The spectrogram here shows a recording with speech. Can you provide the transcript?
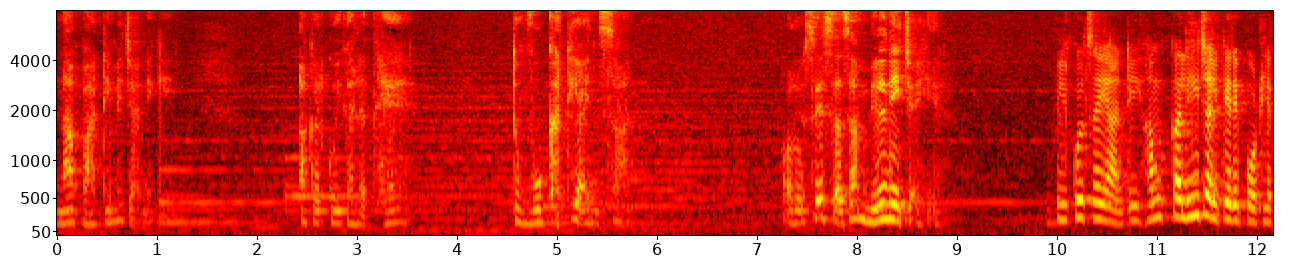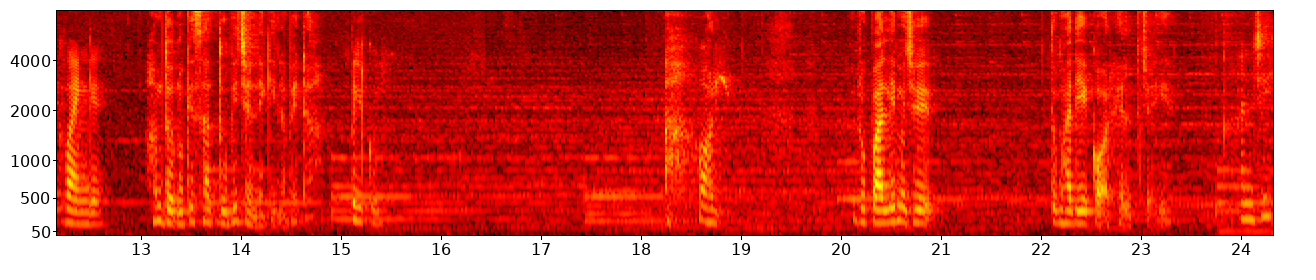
ना पार्टी में जाने की। अगर कोई गलत है तो वो घटिया इंसान। और उसे सज़ा मिलनी चाहिए। बिल्कुल सही आंटी। हम कल ही चल के रिपोर्ट लिखवाएँगे। हम दोनों के साथ तू भी चलेगी ना बेटा? बिल्कुल। और रूपाली मुझे तुम्हारी एक और हेल्प चाहिए हाँ जी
